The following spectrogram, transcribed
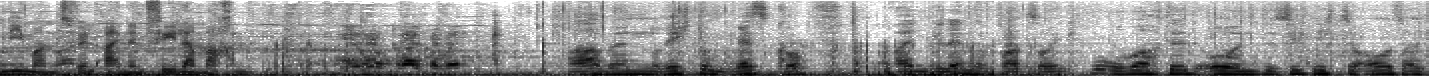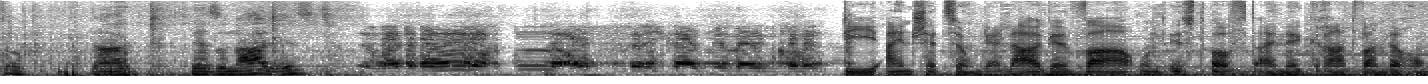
Niemand will einen Fehler machen. haben Richtung Westkopf ein Geländefahrzeug beobachtet und es sieht nicht so aus, als ob da Personal ist. Weiter beobachten, Auffälligkeiten mir melden kommen. Die Einschätzung der Lage war und ist oft eine Gratwanderung.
